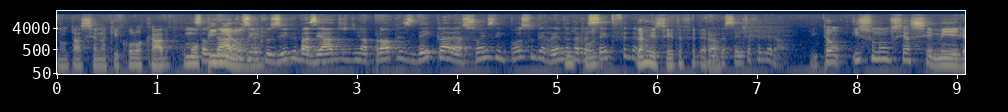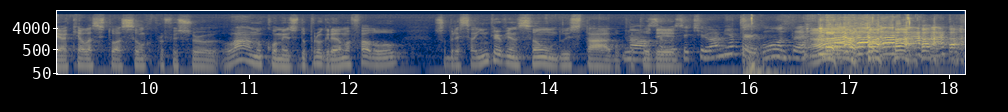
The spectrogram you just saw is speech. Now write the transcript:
não está sendo aqui colocado como São opinião. dados, né? inclusive, baseados nas próprias declarações do Imposto de Renda da Imposto Receita Federal. Da Receita Da Federal. Receita Federal. Então, isso não se assemelha àquela situação que o professor, lá no começo do programa, falou sobre essa intervenção do Estado para Nossa, poder. você tirou a minha pergunta. Ah!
